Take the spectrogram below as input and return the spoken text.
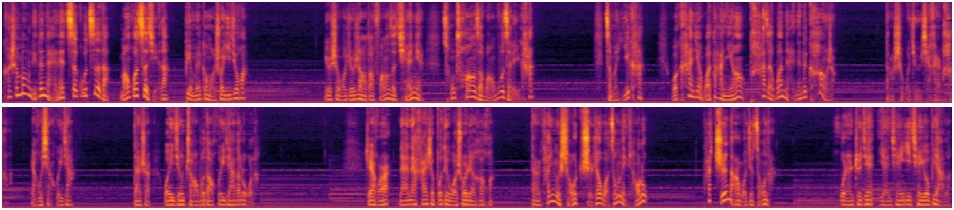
可是梦里的奶奶自顾自的忙活自己的，并没跟我说一句话。于是我就绕到房子前面，从窗子往屋子里看。这么一看，我看见我大娘趴在我奶奶的炕上。当时我就有些害怕了，然后想回家，但是我已经找不到回家的路了。这会儿奶奶还是不对我说任何话，但是她用手指着我走哪条路，她指哪我就走哪。忽然之间，眼前一切又变了，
